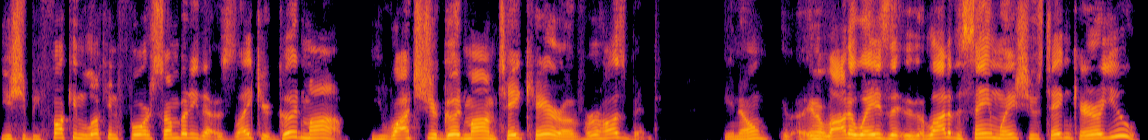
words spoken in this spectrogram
you should be fucking looking for somebody that was like your good mom you watched your good mom take care of her husband you know in a lot of ways that a lot of the same ways she was taking care of you.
